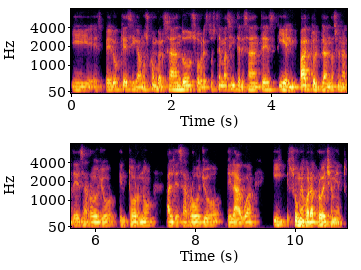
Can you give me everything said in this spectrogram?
y espero que sigamos conversando sobre estos temas interesantes y el impacto del Plan Nacional de Desarrollo en torno al desarrollo del agua y su mejor aprovechamiento.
